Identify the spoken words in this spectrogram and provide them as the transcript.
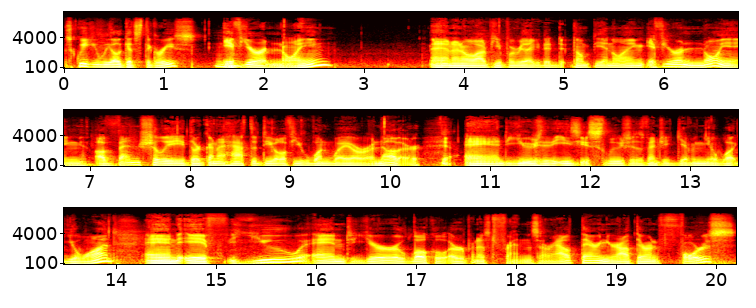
squeaky wheel gets the grease. Mhm. If you're annoying, and I know a lot of people are like, "Don't be annoying." If you're annoying, eventually they're gonna have to deal with you one way or another. Yeah. And usually, the easiest solution is eventually giving you what you want. And if you and your local urbanist friends are out there and you're out there in force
